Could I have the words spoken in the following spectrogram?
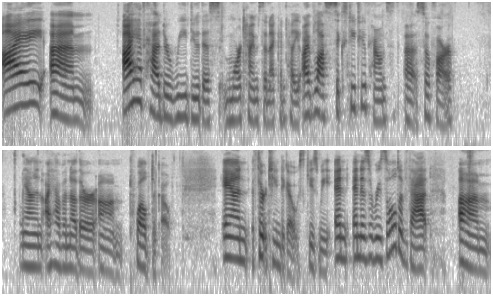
I um, I have had to redo this more times than I can tell you. I've lost 62 pounds uh, so far, and I have another um, 12 to go, and 13 to go, excuse me. And and as a result of that, um,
